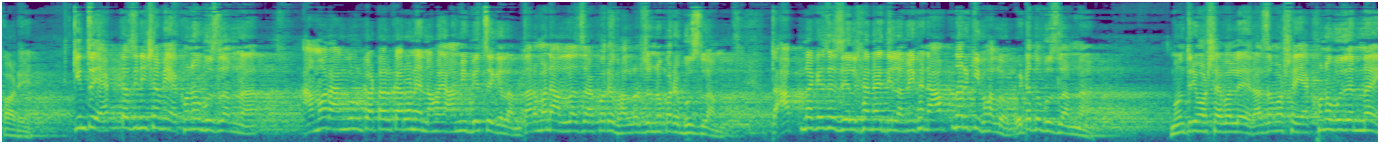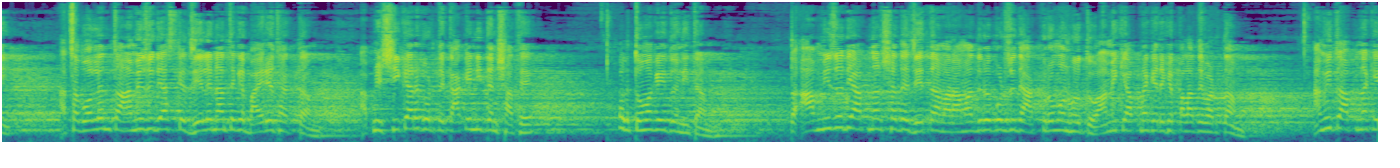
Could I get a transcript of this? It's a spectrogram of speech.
করে। কিন্তু একটা জিনিস আমি এখনও বুঝলাম না। আমার আঙ্গুল কাটার কারণে না হয় আমি বেঁচে গেলাম। তার মানে আল্লাহ যা করে ভালোর জন্য করে, বুঝলাম। তা আপনাকে যে জেলখানায় দিলাম, এখানে আপনার কি ভালো? এটা তো বুঝলাম না। মন্ত্রী মশাই বলে রাজামশাই এখনও বুঝেন নাই? আচ্ছা বলেন তো, আমি যদি আজকে জেলে না থেকে বাইরে থাকতাম, আপনি স্বীকার করতে কাকে নিতেন সাথে? বলে তোমাকেই তো নিতাম। তো আমি যদি আপনার সাথে যেতাম আর আমাদের উপর যদি আক্রমণ হতো, আমি কি আপনাকে রেখে পালাতে পারতাম? আমি তো আপনাকে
